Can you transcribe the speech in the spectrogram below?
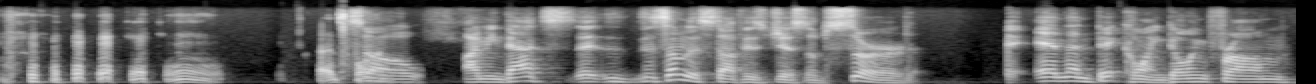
That's fun. So, I mean, that's uh, some of this stuff is just absurd. And then Bitcoin going from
